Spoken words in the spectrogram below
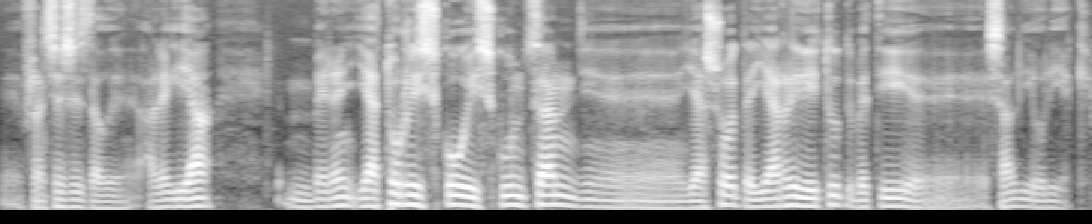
e, frantsesez daude. Alegia, beren jatorrizko hizkuntzan e, jaso eta jarri ditut beti e, esaldi horiek.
